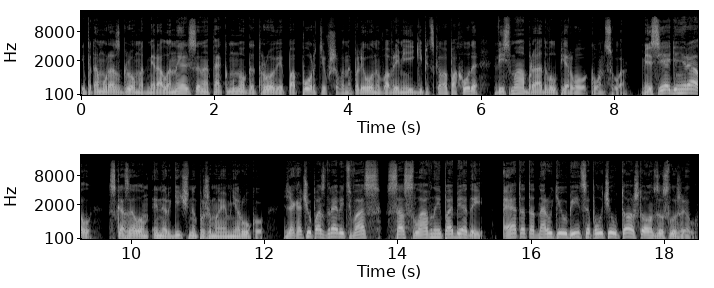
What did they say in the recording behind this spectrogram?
и потому разгром адмирала Нельсона, так много крови попортившего Наполеону во время египетского похода, весьма обрадовал первого консула. «Месье генерал», — сказал он, энергично пожимая мне руку, — «я хочу поздравить вас со славной победой. Этот однорукий убийца получил то, что он заслужил.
